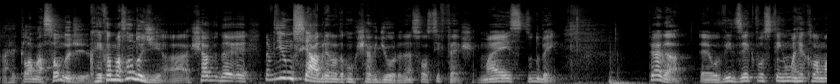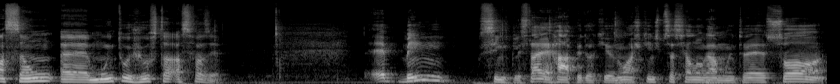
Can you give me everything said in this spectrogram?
A reclamação do dia. reclamação do dia. A chave da, na verdade não se abre nada com chave de ouro, né? Só se fecha. Mas tudo bem. PH, eu ouvi dizer que você tem uma reclamação muito justa a se fazer. É bem simples, tá? É rápido aqui. Eu não acho que a gente precisa se alongar muito. É só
